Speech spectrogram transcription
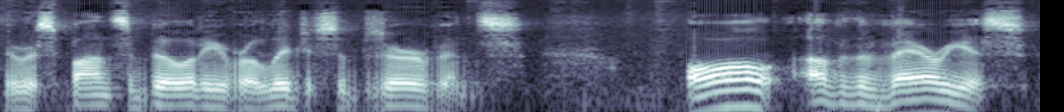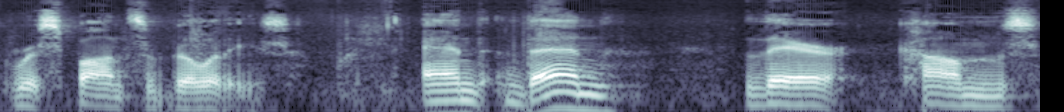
the responsibility of religious observance, all of the various responsibilities. And then there comes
